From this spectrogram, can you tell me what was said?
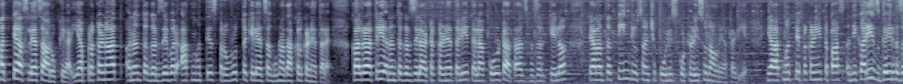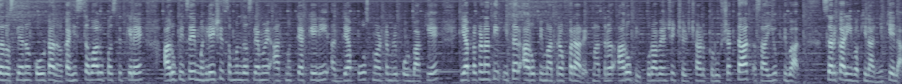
हत्या असल्याचा आरोप केला या प्रकरणात अनंत गरजेवर आत्महत्येस प्रवृत्त केल्याचा गुन्हा दाखल करण्यात आला काल रात्री अनंत गरजेला अटक करण्यात आली. त्याला कोर्टात आज हजर केलं. त्यानंतर तीन दिवसांची पोलीस कोठडी सुनावण्यात आली आहे. या आत्महत्येप्रकरणी तपास अधिकारीच गैरहजर असल्यानं कोर्टानं काही सवाल उपस्थित केले. आरोपीचे महिलेशी संबंध असल्यामुळे आत्महत्या केली. अद्याप पोस्टमॉर्टम रिपोर्ट बाकी आहे. या प्रकरणातील इतर आरोपी मात्र फरार आहेत. मात्र आरोपी पुराव्यांची छेडछाड करू शकतात असा युक्तिवाद सरकारी वकिलांनी केला.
